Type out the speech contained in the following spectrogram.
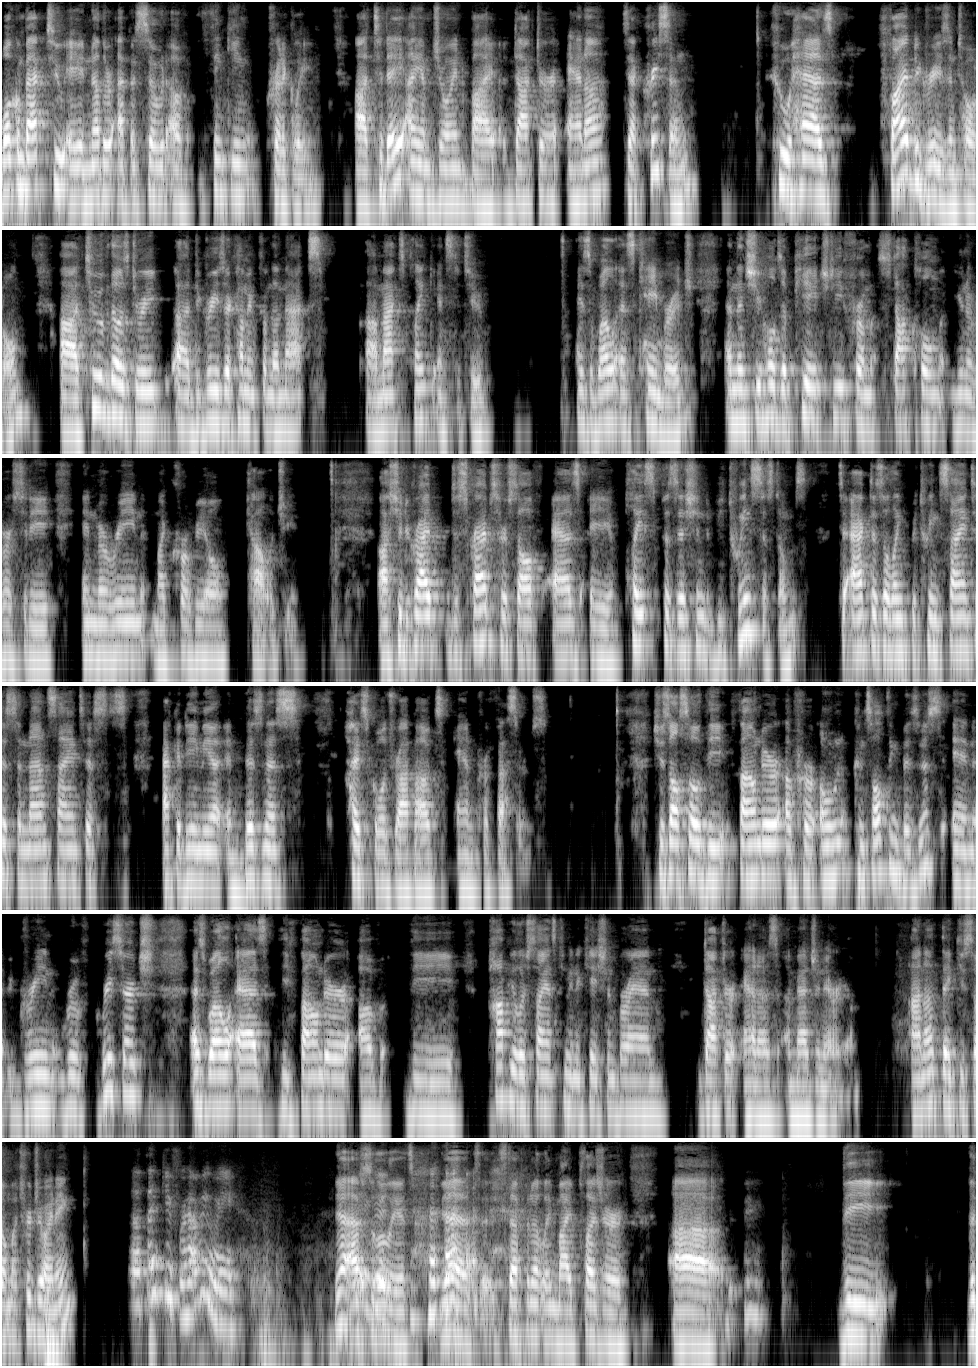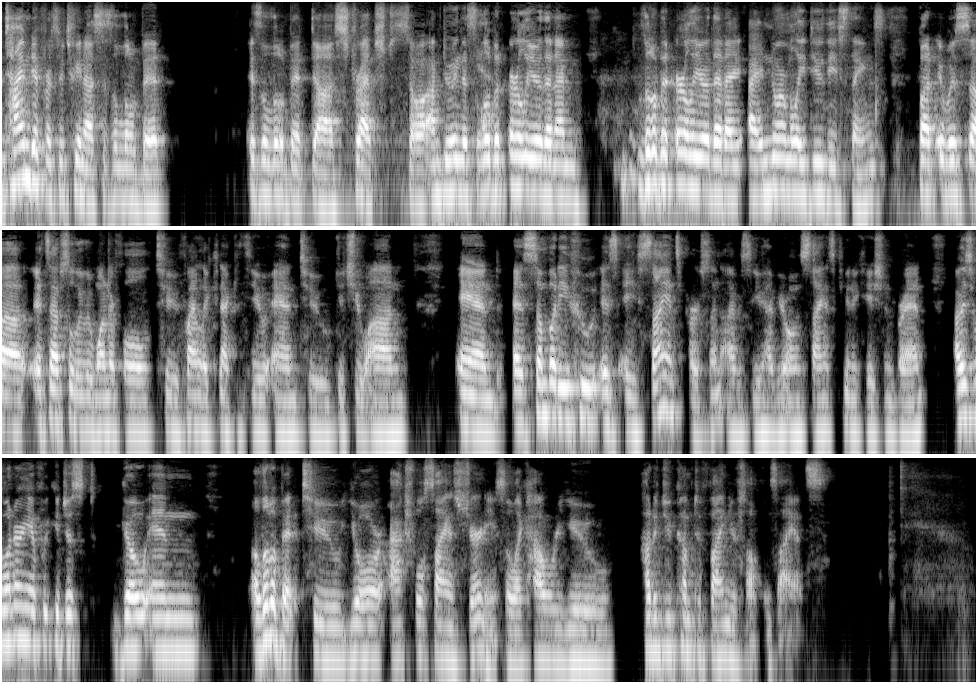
Welcome back to another episode of Thinking Critically. Uh, today I am joined by Dr. Anna Zachrissen, who has five degrees in total. Uh, two of those de- uh, degrees are coming from the Max, uh, Max Planck Institute, as well as Cambridge. And then she holds a PhD from Stockholm University in marine microbial ecology. Uh, she describes herself as a place positioned between systems to act as a link between scientists and non scientists, academia and business, high school dropouts, and professors. She's also the founder of her own consulting business in Green Roof Research, as well as the founder of the popular science communication brand, Dr. Anna's Imaginarium. Anna, thank you so much for joining. Uh, thank you for having me. Yeah, absolutely. It's yeah, it's, it's definitely my pleasure. Uh, the the time difference between us is a little bit is a little bit uh, stretched. So I'm doing this a little bit earlier than I'm a little bit earlier than I, I normally do these things. But it was uh, it's absolutely wonderful to finally connect with you and to get you on. And as somebody who is a science person, obviously you have your own science communication brand. I was wondering if we could just go in a little bit to your actual science journey. So like how were you how did you come to find yourself in science?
